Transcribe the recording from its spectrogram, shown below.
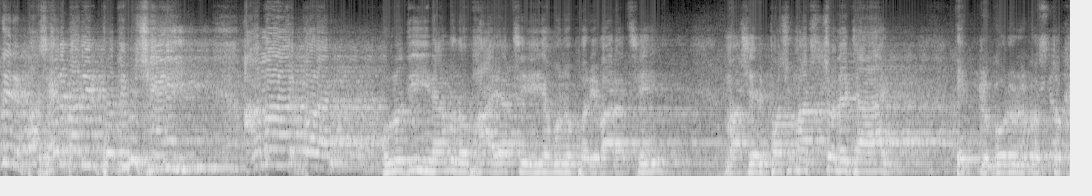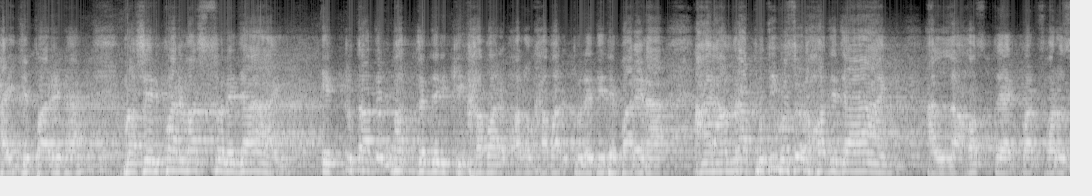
আমাদের পাশের বাড়ির প্রতিবেশী কোনদিন এমনও ভাই আছে, এমনও পরিবার আছে, মাসের পর মাস চলে যায়, একটু গরুর গোস্ত খাইতে পারে না, মাসের পর মাস চলে যায়, একটু তাদের বাচ্চাদেরকে খাবার, ভালো খাবার তুলে দিতে পারে না, আর আমরা প্রতি বছর হজে যাই, আল্লাহ হস্ত একবার ফরজ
